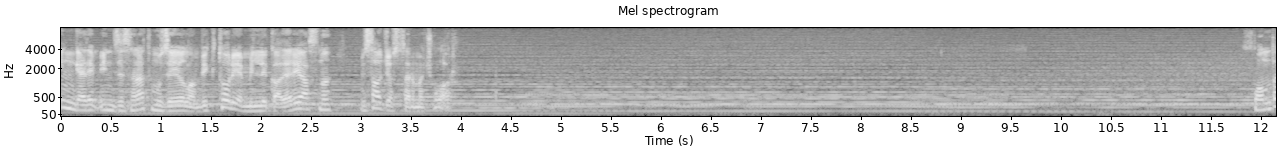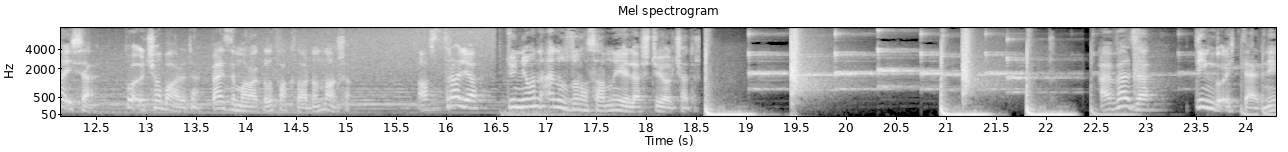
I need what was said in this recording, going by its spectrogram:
ən qədim incəsənət muzeyi olan Victoria Milli Qalereyasını misal göstərmək olar. Sonda isə bu ölkə barədə bəzi maraqlı faktlardan danışaq. Avstraliya dünyanın ən uzun hasarının yerləşdiyi ölkədir. Əvvəlcə dingo itlərini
